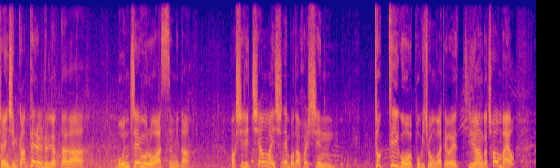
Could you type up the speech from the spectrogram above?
저희는 지금 카페를 들렸다가 몬잼으로 왔습니다. 확실히 치앙마이 시내보다 훨씬 툭 트이고 보기 좋은 것 같아요. 왜 이런 거 처음 봐요?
